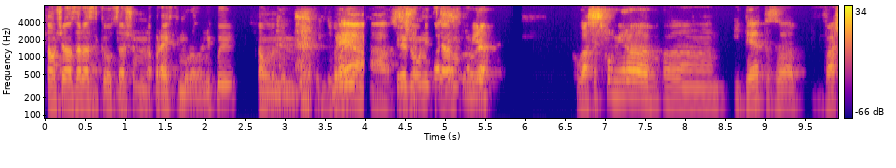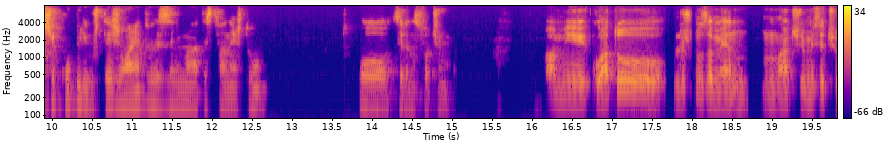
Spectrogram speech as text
Само че аз за разлика от Саша не направих Тимура на никой, само на мен Добре, а, кога, кога се сформира а, идеята за вашия клуб или въобще желанието да се занимавате с това нещо по-целенасочено? Ами, когато лично за мен, значи мисля, че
